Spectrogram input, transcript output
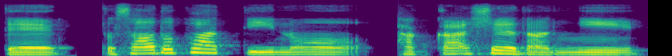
て、サードパーティーのハッカー集団に、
